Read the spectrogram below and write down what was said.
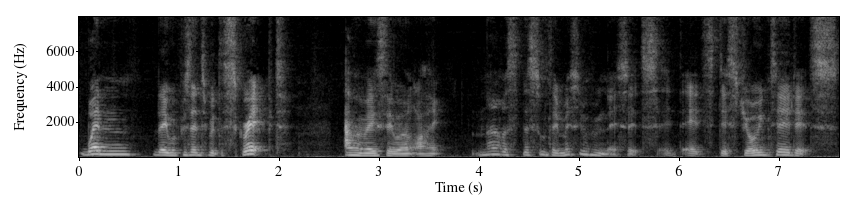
when they were presented with the script, I'm amazed they weren't like, "No, there's, there's something missing from this. It's it, it's disjointed. It's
